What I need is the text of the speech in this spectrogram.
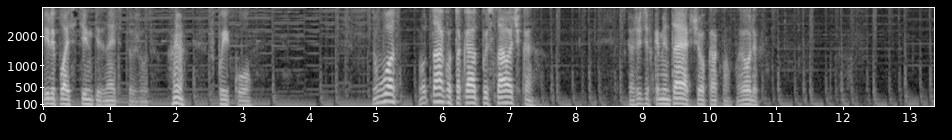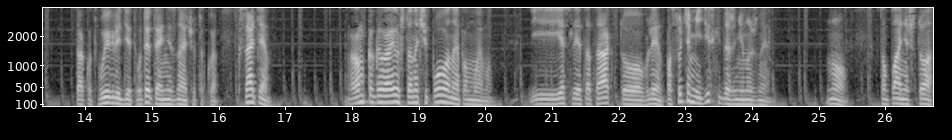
Или пластинки, знаете, тоже вот. В прикол. Ну вот, вот так вот такая вот приставочка. Скажите в комментариях, что, как вам ролик. Так вот выглядит. Вот это я не знаю, что такое. Кстати, Ромка говорил, что она чипованная, по-моему. И если это так, то, блин, по сути мне диски даже не нужны. Ну, в том плане, что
